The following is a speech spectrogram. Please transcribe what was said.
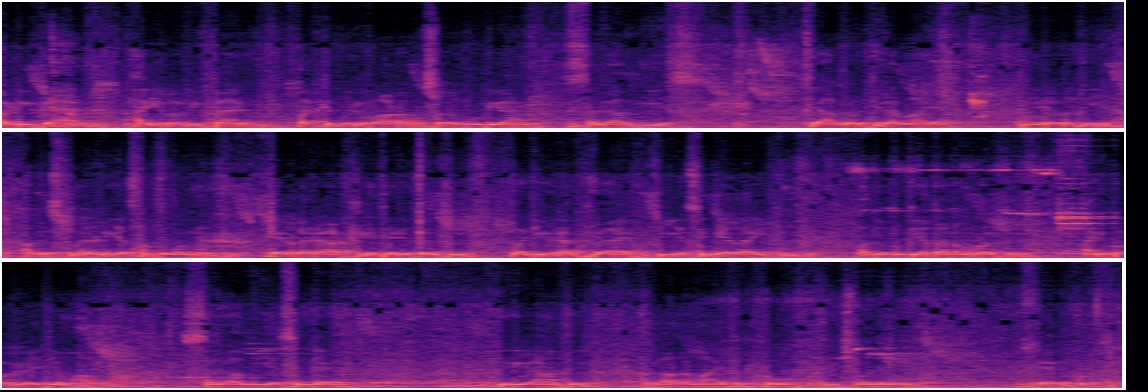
പഠിക്കാനും അനുഭവിക്കാനും പറ്റുന്നൊരു പാഠപുസ്തകം കൂടിയാണ് സഖാവ് വി എസ്. ത്യാഗോജ്ജലമായ നിരവധി അവിസ്മരണീയ സംഭവങ്ങൾക്ക് കേരള രാഷ്ട്രീയ ചരിത്രത്തിൽ വലിയൊരു അധ്യായം വി എസിന്റേതായിട്ടുണ്ട് അത് പുതിയ തലമുറയ്ക്ക് അനുഭവവേദ്യമാകും. സഖാവ് വി എസിന്റെ നിര്യാണത്തിൽ അഗാധമായ ദുഃഖവും അനുശോചനവും രേഖപ്പെടുത്തും.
